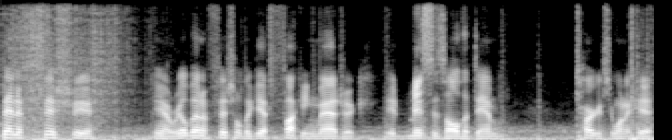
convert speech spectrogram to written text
beneficial. Yeah, real beneficial to get fucking magic. It misses all the damn targets you want to hit.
